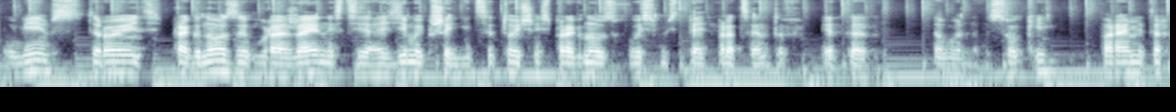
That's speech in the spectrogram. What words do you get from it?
умеем строить прогнозы урожайности озимой пшеницы. Точность прогнозов 85%. Это довольно высокий параметр.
